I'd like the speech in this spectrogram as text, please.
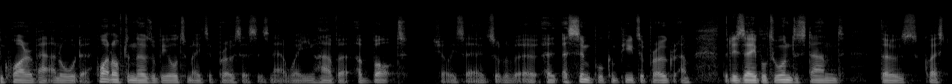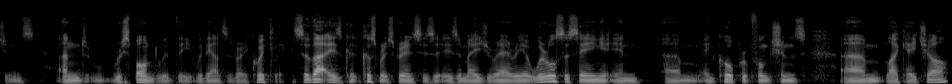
inquire about an order. Quite often, those will be automated processes now, where you have a, a bot shall we say, sort of a, a, simple computer program that is able to understand those questions and respond with the with the answers very quickly. So that is customer experience is, is a major area. We're also seeing it in um, in corporate functions um, like HR.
